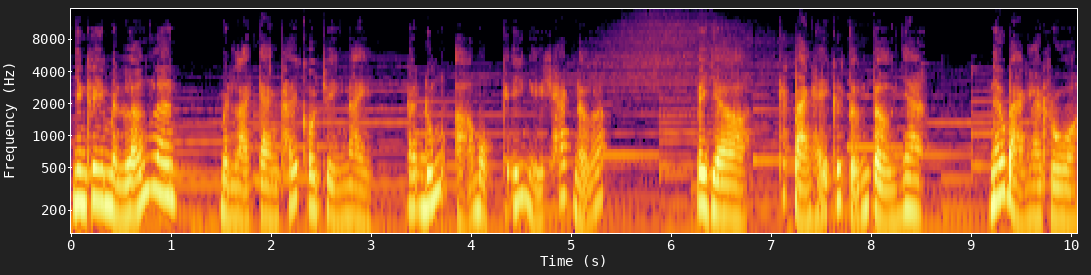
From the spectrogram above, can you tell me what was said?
Nhưng khi mình lớn lên, mình lại càng thấy câu chuyện này nó đúng ở một cái ý nghĩa khác nữa. Bây giờ các bạn hãy cứ tưởng tượng nha. Nếu bạn là rùa,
